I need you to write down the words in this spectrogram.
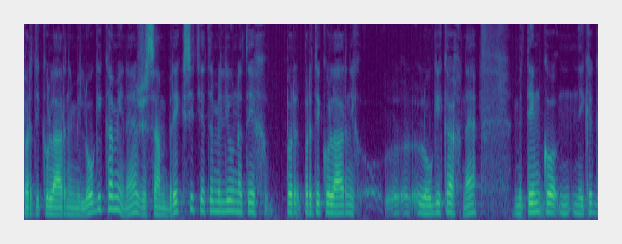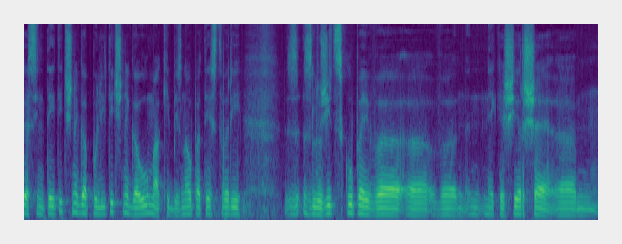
partikularnimi logikami, ne, že sam Brexit je temeljil na teh partikularnih logikah, medtem ko nekega sintetičnega političnega uma, ki bi znal pa te stvari zložiti skupaj v, eh, v neke širše um,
